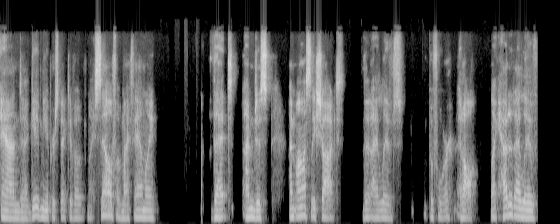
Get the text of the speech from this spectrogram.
and uh, gave me a perspective of myself, of my family, that I'm just I'm honestly shocked that I lived before at all. Like, how did I live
